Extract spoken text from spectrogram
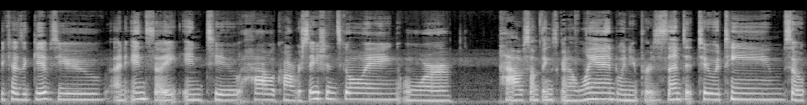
because it gives you an insight into how a conversation's going or how something's going to land when you present it to a team. So,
